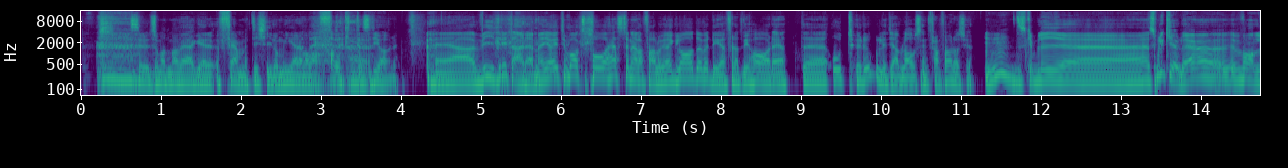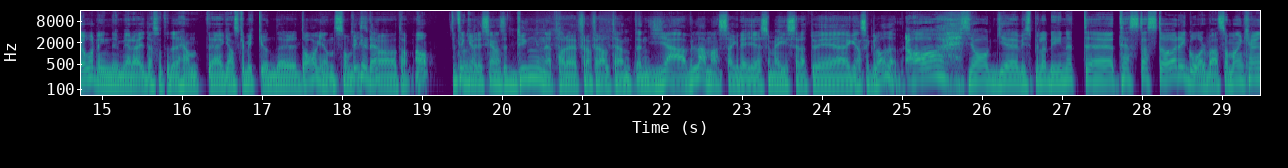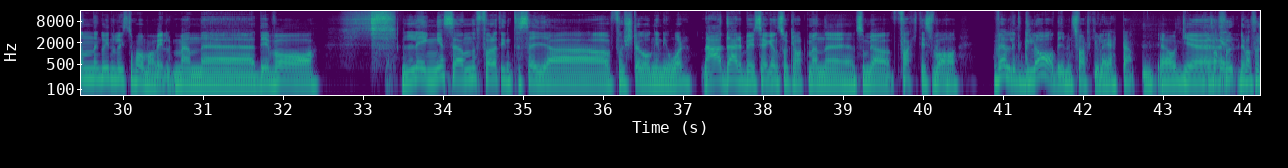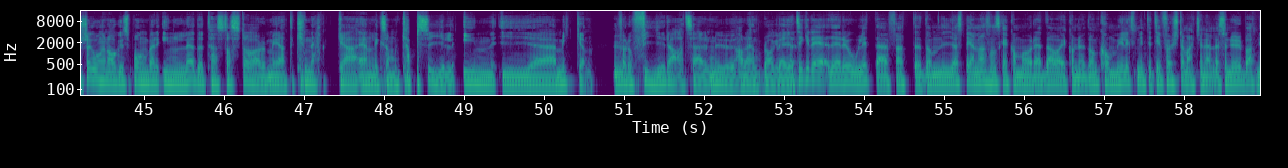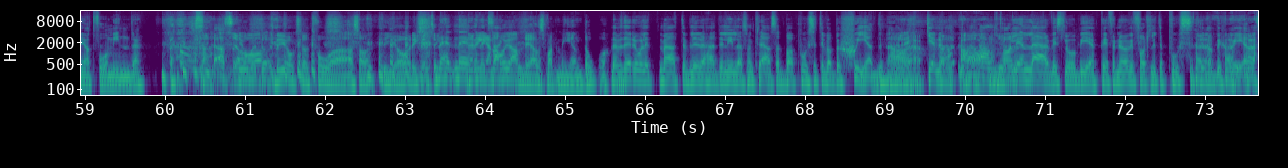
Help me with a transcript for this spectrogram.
Det ser ut som att man väger 50 kilo mer än vad man faktiskt gör. Eh, vidrigt är det, men jag är tillbaka på hästen i alla fall och jag är glad över det för att vi har ett eh, otroligt jävla avsnitt framför oss. Ju. Mm, det ska bli, eh, det ska bli kul. Det är vanlig ordning numera i dessa tider. Det hänt eh, ganska mycket under dagen. Som Tycker vi du ska Ta. Ja, det tycker Under det senaste dygnet har det framförallt hänt en jävla massa grejer som jag gissar att du är ganska glad över. Ja, jag, eh, vi spelade in ett eh, Testa stör igår, va? så man kan gå in och lyssna på om man vill. Men eh, det var länge sedan, för att inte säga första gången i år. Nej, derbysegern såklart, men eh, som jag faktiskt var väldigt glad i mitt svartgula hjärta. Jag, Det var, eh, för, det var första gången August Spångberg inledde Testa stör med att knäcka en liksom kapsyl in i uh, micken. För att fira att så här, nu har det hänt bra grejer. Jag tycker det, det är roligt där, för att de nya spelarna som ska komma och rädda AIK nu, de kommer ju liksom inte till första matchen heller. Så nu är det bara att ni har två mindre. alltså, Jo, men då- det är också två... Alltså, det gör ingenting. Nej, nej, Den ena exakt. har ju aldrig ens varit med ändå. Nej, Det är roligt med att det blir det här det lilla som krävs. Att bara positiva besked Ja, ja. räcker nu. Ja, Antagligen lär vi slå BP, för nu har vi fått lite positiva besked.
